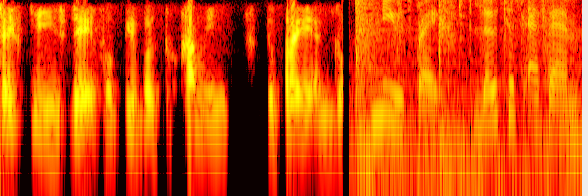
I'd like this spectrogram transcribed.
safety is there for people to come in to pray and go. Newsbreak, Lotus FM,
